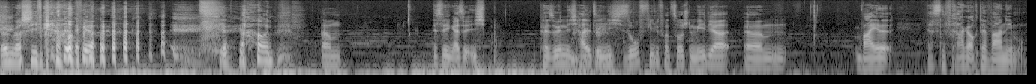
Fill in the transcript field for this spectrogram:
Irgendwas schief gelaufen. Und ähm, deswegen, also ich persönlich halte nicht so viel von Social Media, ähm, weil das ist eine Frage auch der Wahrnehmung.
